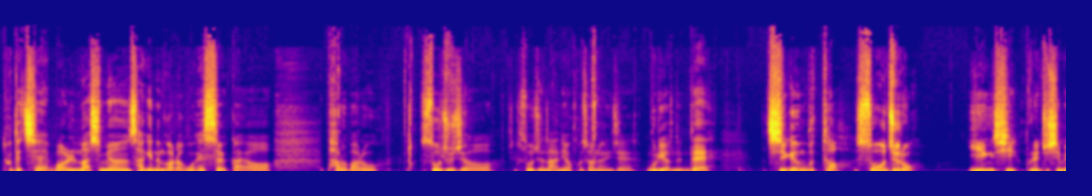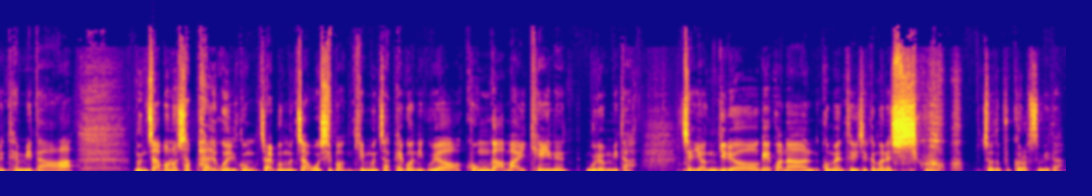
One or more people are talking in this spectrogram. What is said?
도대체 뭘 마시면 사귀는 거라고 했을까요? 바로바로 바로 소주죠. 소주는 아니었고, 저는 이제 물이었는데, 지금부터 소주로 이행시 보내주시면 됩니다. 문자 번호 샵 8910, 짧은 문자 50원, 긴 문자 100원이고요. 콩과 마이케이는 무료입니다. 제 연기력에 관한 코멘트 이제 그만해 주시고, 저도 부끄럽습니다.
